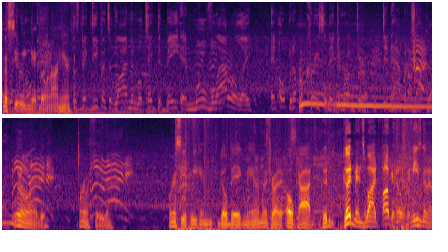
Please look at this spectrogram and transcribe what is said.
Let's see what we can get going on here. This big defensive lineman will take the bait and move laterally and open up a crease that they can run through. Didn't happen on that play. What do I want to do? We're gonna fade him. We're gonna see if we can go big, man. I'm gonna try to. Oh God, Good Goodman's wide fucking open. He's gonna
